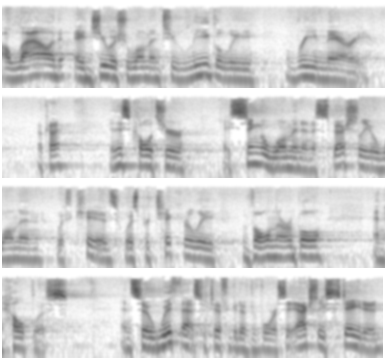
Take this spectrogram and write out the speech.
allowed a Jewish woman to legally remarry. Okay? In this culture, a single woman, and especially a woman with kids, was particularly vulnerable and helpless. And so, with that certificate of divorce, it actually stated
